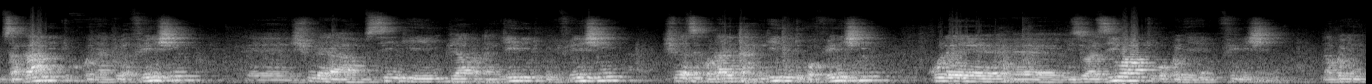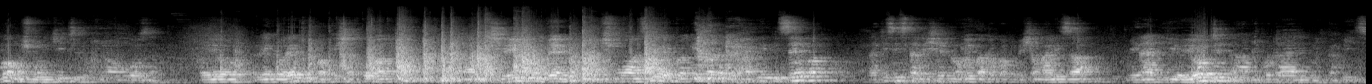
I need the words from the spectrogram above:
Msangani tuko kwenye hatua ya finishing. E, shule ya msingi mpya hapa Tangini tuko kwenye finishing. Shule ya sekondari Tangini tuko finishing. Kule e, Viziwaziwa tuko kwenye finishing. Na kwenye mkoa wa Mheshimiwa Mwenyekiti tunaongoza. Kwa hiyo lengo letu ni kuhakikisha kuwa tarehe 20 Novemba Mheshimiwa Waziri kuagiza tarehe 30 Disemba, lakini sisi tarehe 20 Novemba tutakuwa tumeshamaliza miradi hiyo yote na tuko tayari kuikabidhi.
